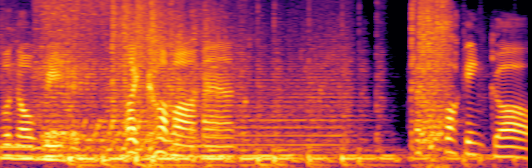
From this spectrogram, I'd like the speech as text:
for no reason. Like, come on, man. Let's fucking go.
